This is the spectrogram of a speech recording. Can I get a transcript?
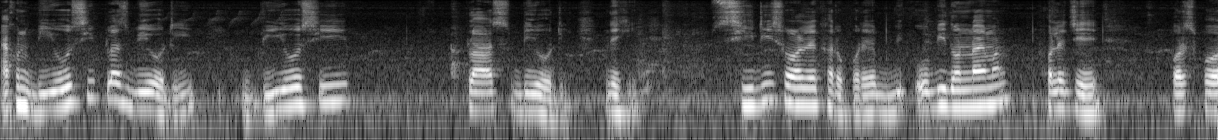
এখন BOC plus BOD BOC plus BOD দেখি সিডি সরলরেখার উপরে ওবি দণ্ডায়মান ফলে যে পরস্পর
